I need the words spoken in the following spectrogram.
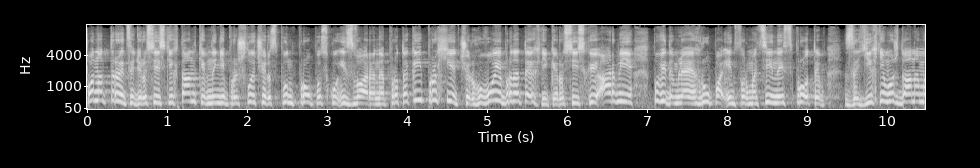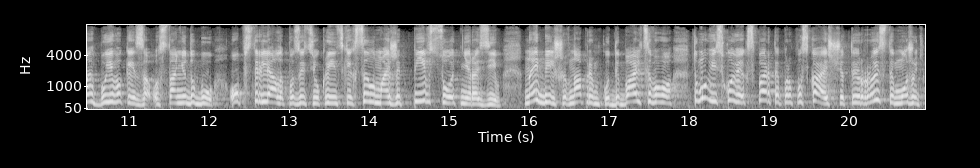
Понад 30 російських танків нині пройшли через пункт пропуску із Варене. Про такий прохід чергової бронетехніки російської армії повідомляє група інформаційний спротив. За їхніми ж даними, бойовики за останню добу обстріляли позиції українських сил майже півсотні разів. Найбільше в напрямку Дебальцевого. Тому військові експерти пропускають, що терористи можуть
